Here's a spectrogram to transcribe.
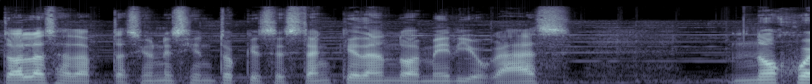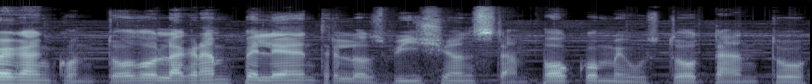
todas las adaptaciones siento que se están quedando a medio gas no juegan con todo. La gran pelea entre los Visions tampoco me gustó tanto.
